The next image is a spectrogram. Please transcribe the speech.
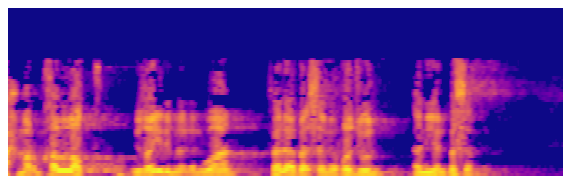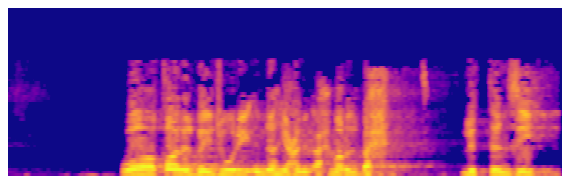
أحمر مخلط بغير من الألوان فلا بأس للرجل أن يلبسه. وقال البيجوري النهي عن الأحمر البحت للتنزيه.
